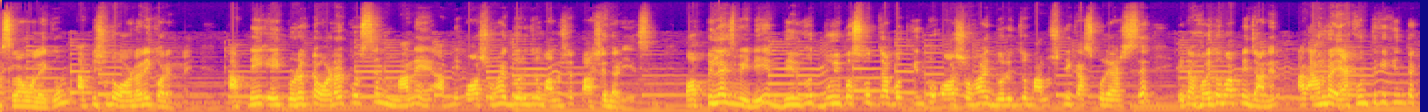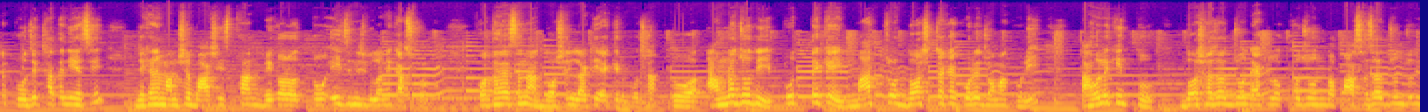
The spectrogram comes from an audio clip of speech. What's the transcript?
আসসালামু আলাইকুম। আপনি শুধু অর্ডারই করেন নাই। আপনি এই প্রোডাক্টটা অর্ডার করছেন মানে আপনি অসহায় দরিদ্র মানুষের পাশে দাঁড়িয়েছেন। অপটিলাক্স বিডি দীর্ঘ দুই বছর যাবৎ কিন্তু অসহায় দরিদ্র মানুষ নিয়ে কাজ করে আসছে। এটা হয়তো আপনি জানেন। আর আমরা এখন থেকে কিন্তু একটা প্রজেক্ট হাতে নিয়েছি, যেখানে মানুষের বাসস্থান, বেকারত্ব, এই জিনিসগুলো নিয়ে কাজ করব। কথা আছে না, দশের লাঠি একের বোঝা। তো আমরা যদি প্রত্যেকেই মাত্র দশ টাকা করে জমা করি, তাহলে কিন্তু দশ হাজার জন, এক লক্ষ জন বা পাঁচ হাজার জন যদি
